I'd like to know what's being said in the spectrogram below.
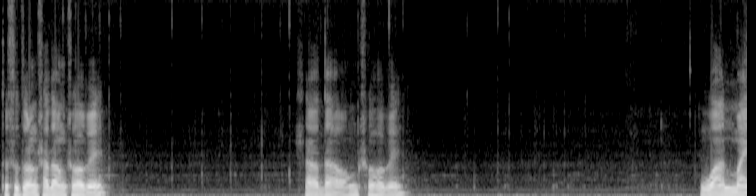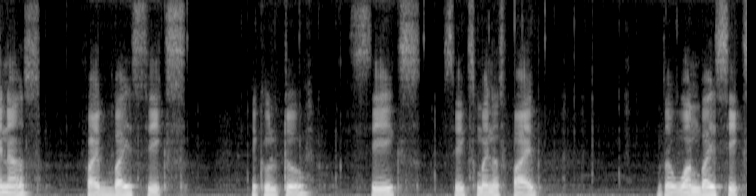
তো সুতরাং সাদা অংশ হবে, সাদা অংশ হবে one minus five by six equal to six six minus five one by six.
